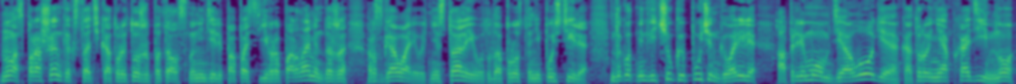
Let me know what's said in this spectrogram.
Ну а с Порошенко, кстати, который тоже пытался на неделе попасть в Европарламент, даже разговаривать не стали, его туда просто не пустили. Ну, так вот, Медведчук и Путин говорили о прямом диалоге, который необходим, но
